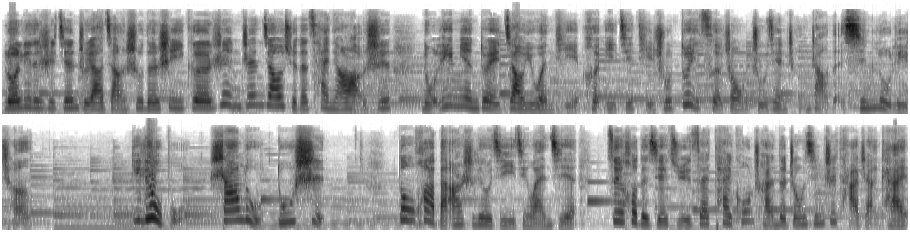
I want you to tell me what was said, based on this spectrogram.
萝莉的时间主要讲述的是一个认真教学的菜鸟老师，努力面对教育问题和以及提出对策中逐渐成长的心路历程。第六部《杀戮都市》，动画版二十六集已经完结。最后的结局在太空船的中心之塔展开，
